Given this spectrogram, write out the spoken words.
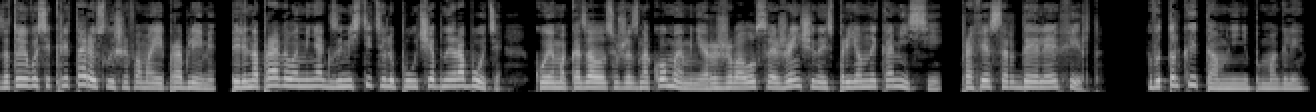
Зато его секретарь, услышав о моей проблеме, перенаправила меня к заместителю по учебной работе, коим оказалась уже знакомая мне рыжеволосая женщина из приемной комиссии, профессор Делия Фирт. Вот только и там мне не помогли.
